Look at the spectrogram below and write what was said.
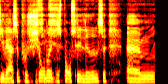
diverse positioner Præcis. i den sportslige ledelse. Øh,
